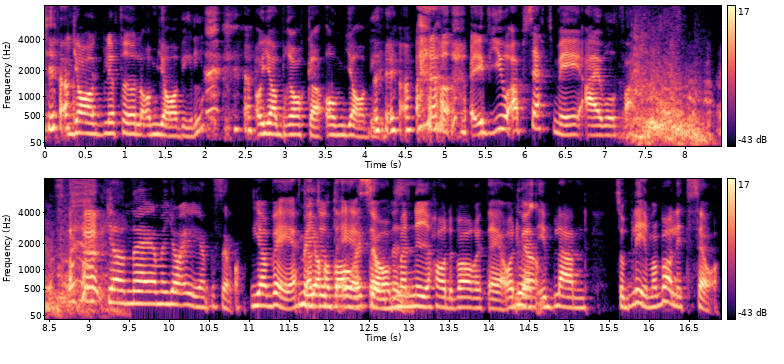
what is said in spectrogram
Jag blir ful om jag vill. Och jag bråkar om jag vill. If you upset me, I will fight. ja, nej men jag är inte så. Jag vet Men att jag du har inte är varit så, så nu. men nu har det varit det. Och du Ja. vet, ibland så blir man bara lite så.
